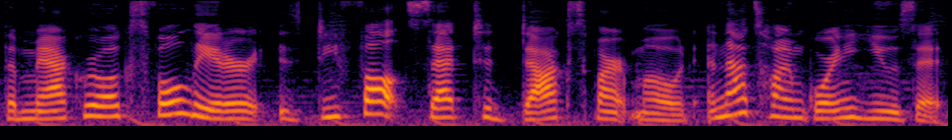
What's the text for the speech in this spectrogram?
The macro exfoliator is default set to DocSmart mode, and that's how I'm going to use it.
